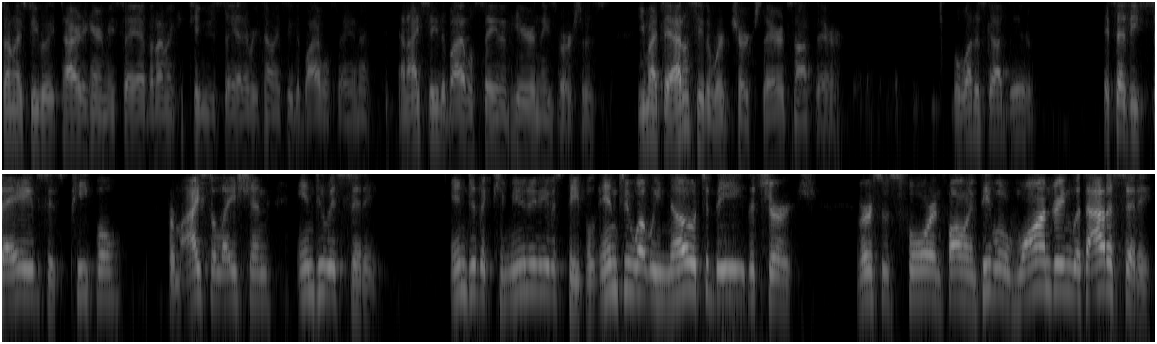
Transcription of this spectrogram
sometimes people get tired of hearing me say it, but I'm going to continue to say it every time I see the Bible saying it. And I see the Bible saying it here in these verses. You might say, I don't see the word church there. It's not there. But what does God do? It says He saves His people from isolation into His city, into the community of His people, into what we know to be the church. Verses 4 and following. People were wandering without a city.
